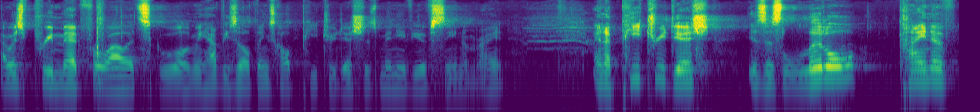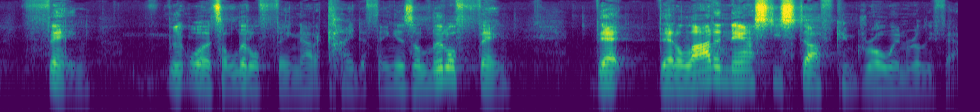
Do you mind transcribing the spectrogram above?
I was pre med for a while at school, and we have these little things called petri dishes. Many of you have seen them, right? And a petri dish is this little kind of thing. Well, it's a little thing, not a kind of thing. It's a little thing that, that a lot of nasty stuff can grow in really fast.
